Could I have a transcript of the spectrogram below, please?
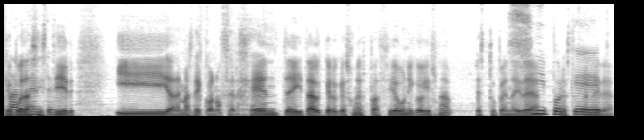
que pueda asistir y además de conocer gente y tal, creo que es un espacio único y es una estupenda idea. Sí, porque idea.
